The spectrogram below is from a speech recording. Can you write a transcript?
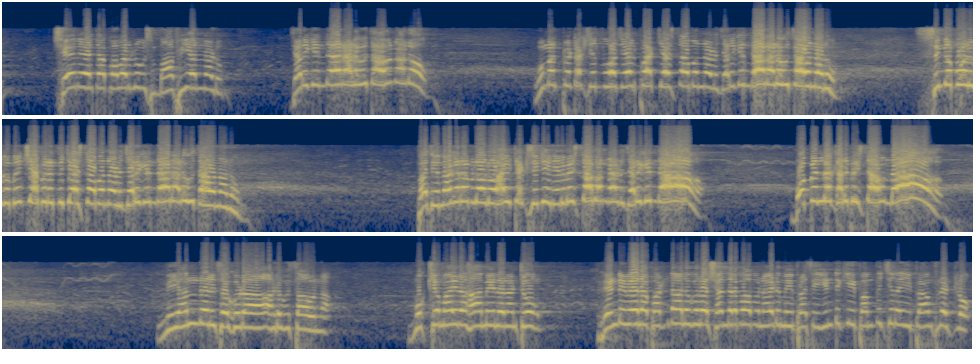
చేనేత పవర్ లూమ్స్ మాఫీ అన్నాడు. జరిగిందా అని అడుగుతా ఉన్నాను. ఉమెన్ ప్రొటెక్షన్ ఫోర్స్ ఏర్పాటు చేస్తామన్నాడు. జరిగిందా అని అడుగుతా ఉన్నాను. సింగపూర్కు మించి అభివృద్ధి చేస్తామన్నాడు. జరిగిందా అని అడుగుతా ఉన్నాను. ప్రతి నగరంలోనూ హైటెక్ సిటీ నిర్మిస్తామన్నాడు. జరిగిందా? బొబ్బిల్లో కనిపిస్తా ఉందా? మీ అందరితో కూడా అడుగుతా ఉన్నా. ముఖ్యమైన హామీలనంటూ రెండు వేల పద్నాలుగులో చంద్రబాబు నాయుడు మీ ప్రతి ఇంటికి పంపించిన ఈ పాంఫ్లెట్లో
